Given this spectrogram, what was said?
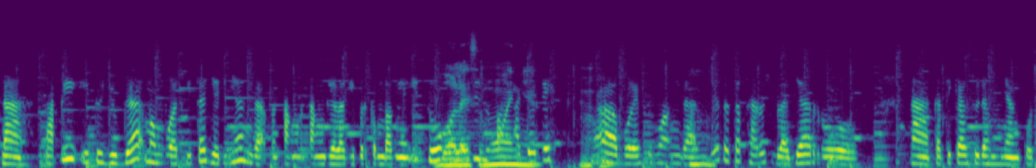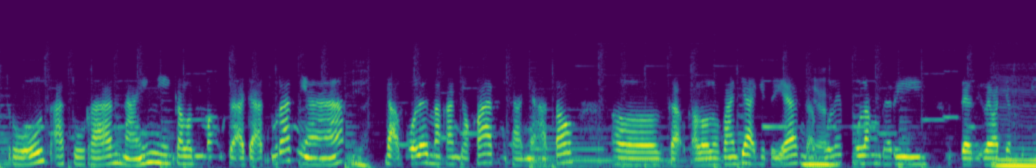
Nah tapi itu juga membuat kita jadinya nggak mentang-mentang dia lagi berkembangnya itu. Boleh semuanya. Aja deh. Mm-mm. Ah, boleh semua enggak. Hmm. Dia tetap harus belajar rules. Nah ketika sudah menyangkut rules aturan, nah ini kalau memang udah ada aturannya, Iya. nggak boleh makan coklat misalnya atau eh, nggak kalau remaja gitu ya, nggak Iya. boleh pulang dari dari lewat jam Hmm. 9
